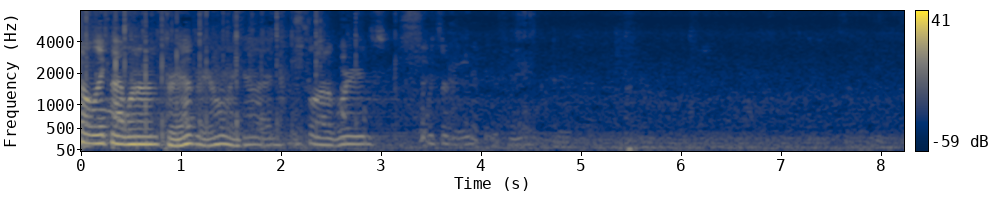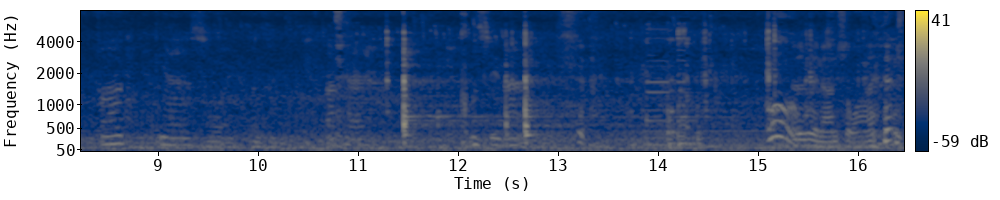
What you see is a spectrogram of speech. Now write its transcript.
Felt like that went on forever. Oh my god, that's a lot of words. What's up? Fuck yes. Okay, let's do that. That was really nonchalant.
